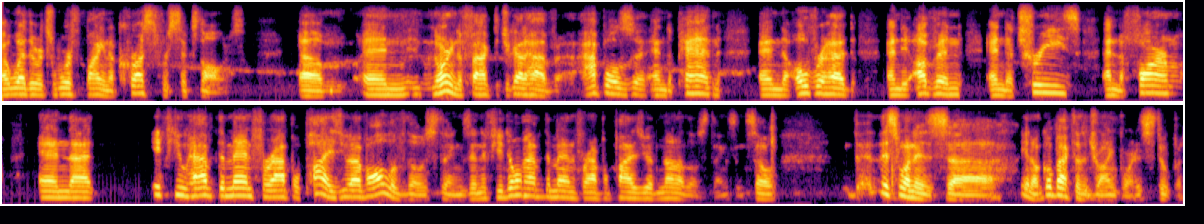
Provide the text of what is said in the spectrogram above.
uh, whether it's worth buying a crust for $6. Um, and ignoring the fact that you got to have apples and the pan and the overhead and the oven and the trees and the farm and that if you have demand for apple pies you have all of those things. And if you don't have demand for apple pies you have none of those things. And so th- this one is uh, you know go back to the drawing board. It's stupid.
